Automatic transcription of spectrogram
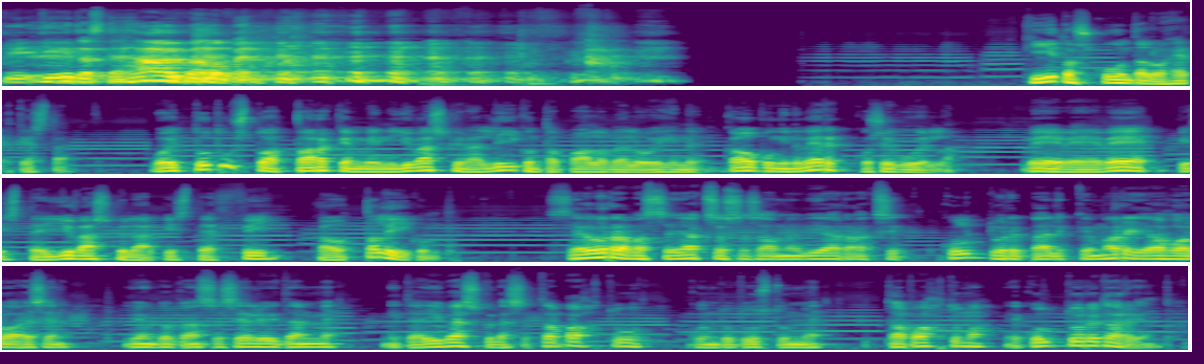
Kiitos, on hyvä lopettaa. Kiitos kuunteluhetkestä. Voit tutustua tarkemmin Jyväskylän liikuntapalveluihin kaupungin verkkosivuilla www.jyväskylä.fi kautta liikunta. Seuraavassa jaksossa saamme vieraaksi kulttuuripäällikkö Mari Aholaisen, jonka kanssa selvitämme, mitä Jyväskylässä tapahtuu, kun tutustumme tapahtuma- ja kulttuuritarjontaan.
